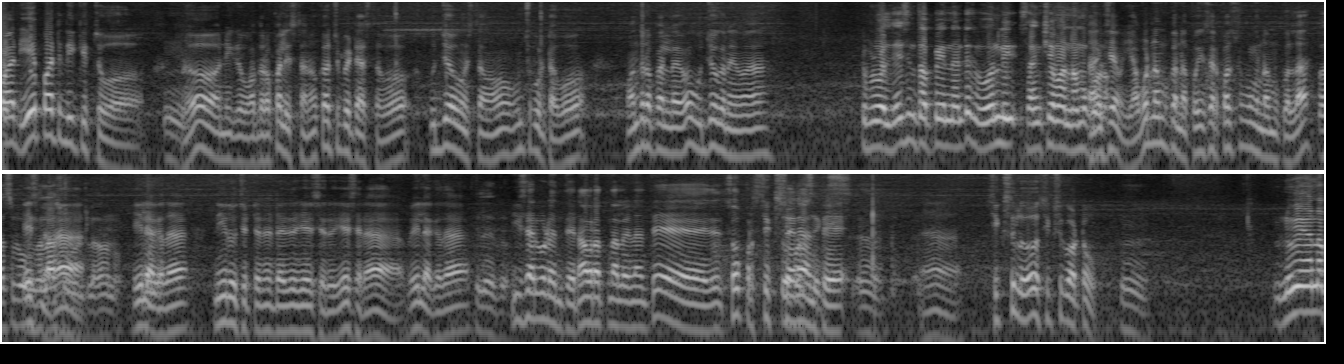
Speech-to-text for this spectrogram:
పార్టీ ఏ పార్టీ నీకు ఇచ్చావో ఇప్పుడు నీకు వంద రూపాయలు ఇస్తాను ఖర్చు పెట్టేస్తావు ఉద్యోగం ఇస్తాము ఉంచుకుంటావు. వంద రూపాయలు ఉద్యోగమేమా ఇప్పుడు వాళ్ళు చేసిన తప్పు ఏంటంటే ఓన్లీ సంక్షేమాన్ని నమ్ముకోవడం. ఎవరు నమ్ముకున్నా? పోయినసారి పసుపు కుంకుమ నమ్ముకోలా. వేయలే కదా? నీరు చెట్టు చేశారు చేశారా? వేయలే కదా. ఈసారి కూడా అంతే. నవరత్నాలు అయినా అంతే సూపర్ సిక్స్ అయినా అంతే. సిక్స్లో సిక్స్ కొట్టవు. నువ్వేమన్నా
